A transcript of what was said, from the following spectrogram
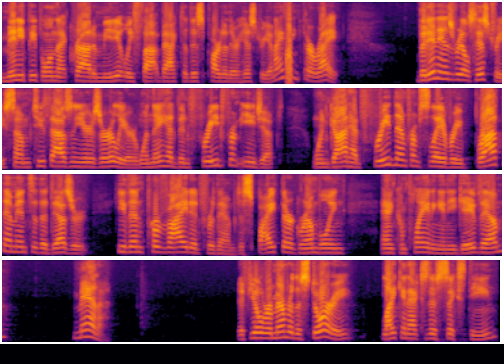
many people in that crowd immediately thought back to this part of their history. And I think they're right. But in Israel's history, some 2,000 years earlier, when they had been freed from Egypt, when God had freed them from slavery, brought them into the desert, He then provided for them despite their grumbling and complaining, and He gave them manna. If you'll remember the story, like in Exodus 16,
